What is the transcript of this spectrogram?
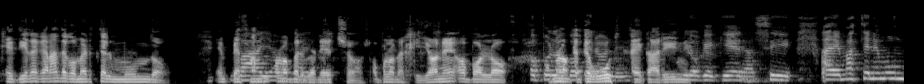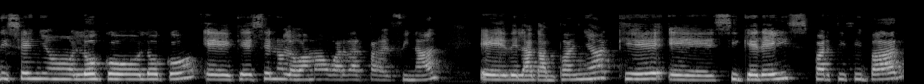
que tienes ganas de comerte el mundo. Empezando Vaya, por los berberechos, o por los mejillones, o por lo, O por lo que te guste, cariño. Lo que quieras, sí. Además tenemos un diseño loco, loco, eh, que ese nos lo vamos a guardar para el final eh, de la campaña, que eh, si queréis participar,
